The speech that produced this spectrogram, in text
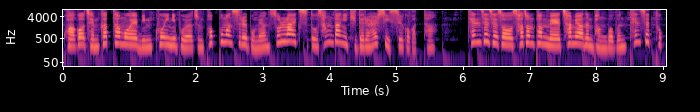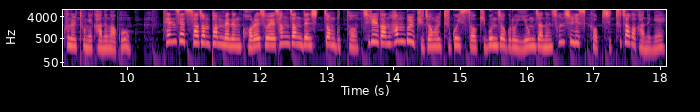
과거 잼카타모의 밈코인이 보여준 퍼포먼스를 보면 솔라엑스도 상당히 기대를 할 수 있을 것 같아. 텐셋에서 사전 판매에 참여하는 방법은 텐셋 토큰을 통해 가능하고 텐셋 사전 판매는 거래소에 상장된 시점부터 7일간 환불 규정을 두고 있어 기본적으로 이용자는 손실 리스크 없이 투자가 가능해.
